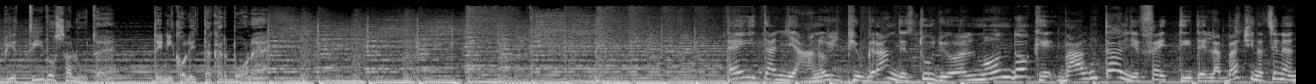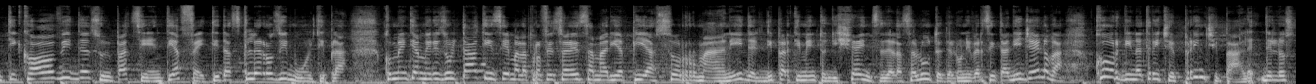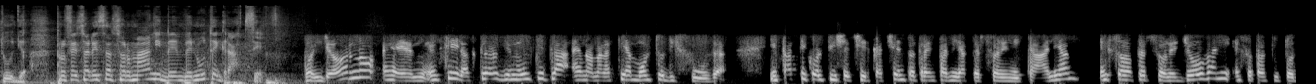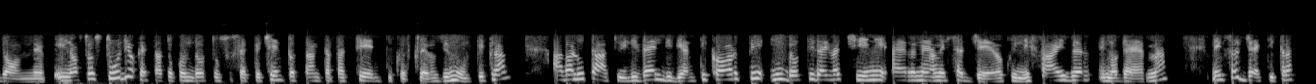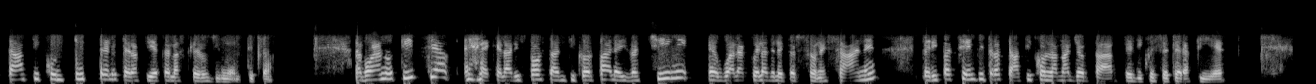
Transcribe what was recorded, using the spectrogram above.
Obiettivo Salute di Nicoletta Carbone. È italiano il più grande studio al mondo che valuta gli effetti della vaccinazione anti-Covid sui pazienti affetti da sclerosi multipla. Commentiamo i risultati insieme alla professoressa Maria Pia Sormani del Dipartimento di Scienze della Salute dell'Università di Genova, coordinatrice principale dello studio. Professoressa Sormani, benvenuta e grazie. Buongiorno, eh, sì, la sclerosi multipla è una malattia molto diffusa, infatti colpisce circa 130.000 persone in Italia e sono persone giovani e soprattutto donne. Il nostro studio, che è stato condotto su 780 pazienti con sclerosi multipla, ha valutato i livelli di anticorpi indotti dai vaccini RNA messaggero, quindi Pfizer e Moderna, nei soggetti trattati con tutte le terapie per la sclerosi multipla. La buona notizia è che la risposta anticorpale ai vaccini è uguale a quella delle persone sane per i pazienti trattati con la maggior parte di queste terapie.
